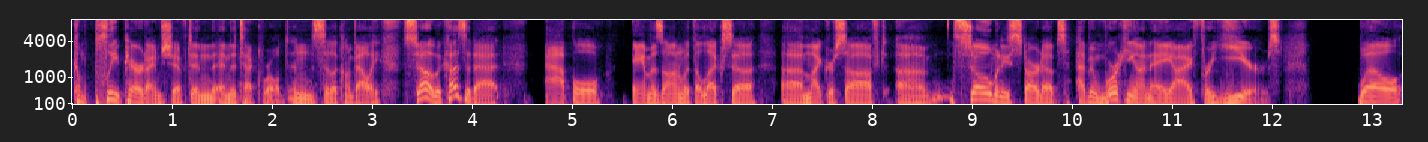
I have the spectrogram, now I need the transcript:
complete paradigm shift in in the tech world in Silicon Valley. So because of that, Apple. Amazon with Alexa, uh, Microsoft, um, so many startups have been working on AI for years. Well,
